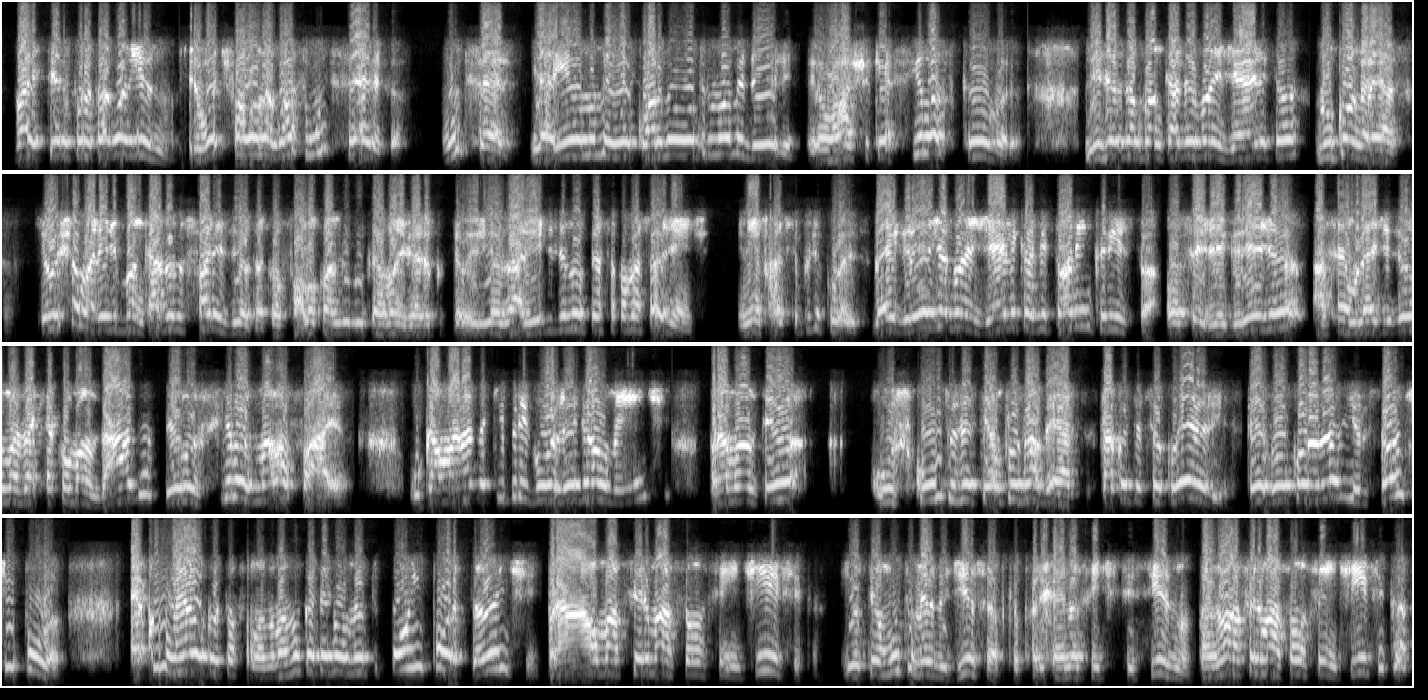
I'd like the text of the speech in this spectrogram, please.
vai ter protagonismo. Eu vou te falar um negócio muito sério, cara. Muito sério. E aí eu não me recordo o outro nome dele. Eu acho que é Silas Câmara, líder da bancada evangélica no Congresso. Que eu chamaria de bancada dos fariseus, né? que eu falo com um amigo que é evangélico, que é o Elias Aredes, e não pensa como essa gente. E nem faz esse tipo de coisa. Da Igreja Evangélica Vitória em Cristo. Ou seja, a Igreja Assembleia de Deus, mas aqui é comandada pelo Silas Malafaia. O camarada que brigou legalmente para manter os cultos e templos abertos. O que aconteceu com ele? Pegou o coronavírus. Então, tipo, é cruel o que eu estou falando, mas nunca teve um momento tão importante para uma afirmação científica, e eu tenho muito medo disso, é porque eu pode cair no cientificismo, mas uma afirmação científica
